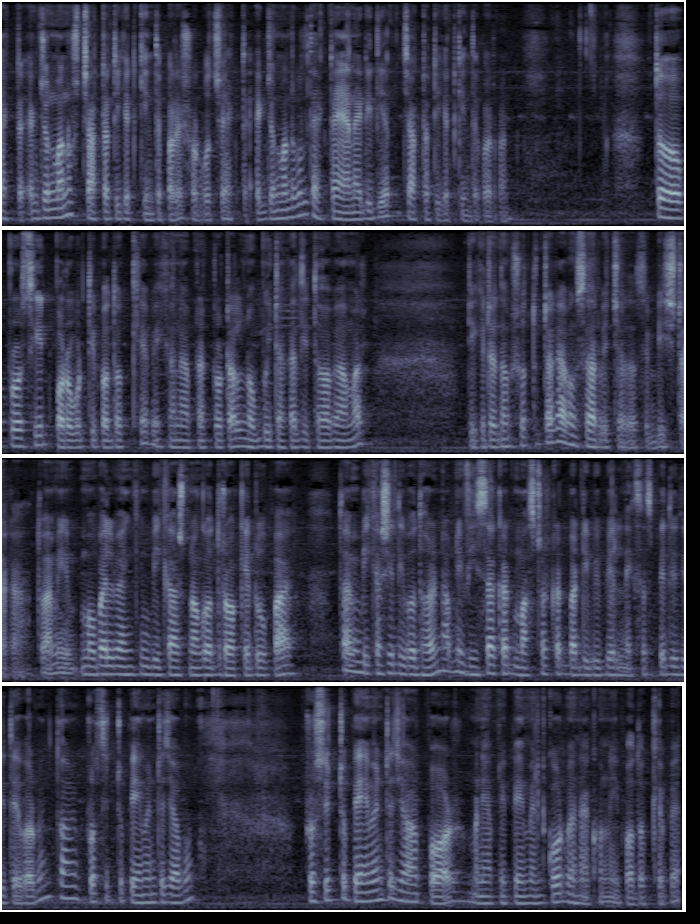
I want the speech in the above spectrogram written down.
একটা, একজন মানুষ চারটা টিকিট কিনতে পারে সর্বোচ্চ একটা। একজন মানুষ বলতে একটা এনআইডি দিয়ে আপনি চারটা টিকিট কিনতে পারবেন। তো প্রসিড পরবর্তী পদক্ষেপ, এখানে আপনার টোটাল নব্বই টাকা দিতে হবে আমার। টিকিটের দাম সত্তর টাকা এবং সার্ভিস চার্জ আছে বিশ টাকা। তো আমি মোবাইল ব্যাংকিং বিকাশ, নগদ, রকেট উপায়, তো আমি বিকাশে দিব। ধরেন আপনি ভিসা কার্ড মাস্টার কার্ড বা ডিবিপিএল নেক্সাস পে দিয়ে দিতে পারবেন। তো আমি প্রসিড টু পেমেন্টে যাব। প্রসিড টু পেমেন্টে যাওয়ার পর মানে আপনি পেমেন্ট করবেন এখন এই পদক্ষেপে।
